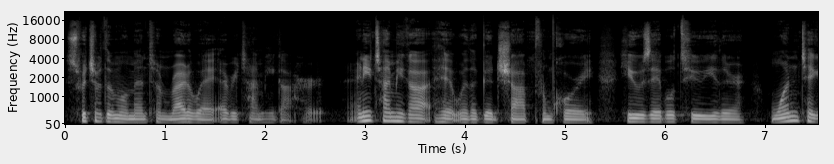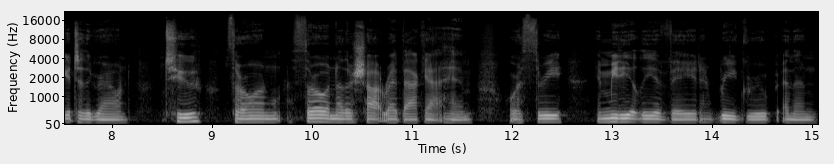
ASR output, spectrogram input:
switch up the momentum right away every time he got hurt. Anytime he got hit with a good shot from Corey, he was able to either one, take it to the ground, two, throw in, throw another shot right back at him, or three, immediately evade, and regroup, and then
